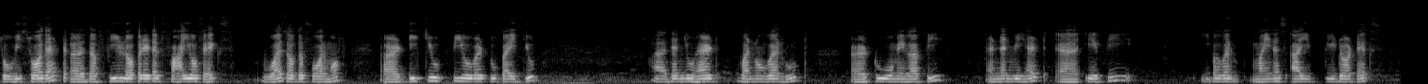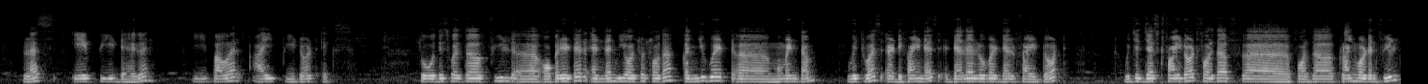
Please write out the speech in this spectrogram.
So we saw that the field operator phi of x was of the form of d cube p over 2 pi cube. then you had 1 over root 2 omega p and then we had uh, ap e power minus i p dot x plus ap dagger e power i p dot x. So this was the field uh, operator. And then we also saw the conjugate uh, momentum which was uh, defined as del l over del phi dot which is just phi dot for the uh, for the Klein-Gordon field.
